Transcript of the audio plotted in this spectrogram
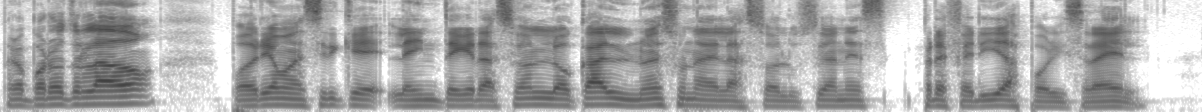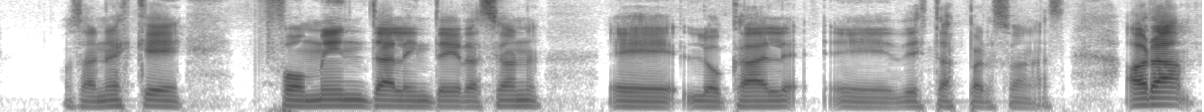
Pero por otro lado, podríamos decir que la integración local no es una de las soluciones preferidas por Israel. O sea, no es que fomenta la integración eh, local eh, de estas personas. Ahora,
